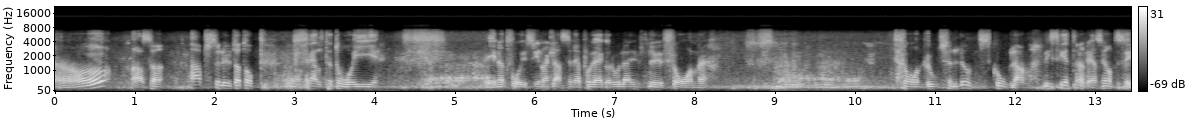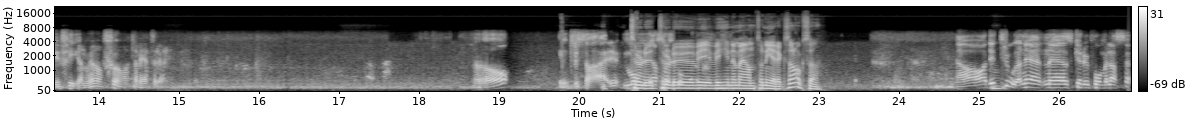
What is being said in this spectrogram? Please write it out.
Ja, alltså absoluta toppfältet då i, i den tvåhjulsdrivna klassen är på väg att rulla ut nu från från Rosenlundsskolan. Visst heter den det? Så jag inte säger fel, men jag har för att den heter det. Ja, intressant. Tror du, tror du vi, vi hinner med Anton Eriksson också? Ja, det tror jag. När, när ska du på med Lasse?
